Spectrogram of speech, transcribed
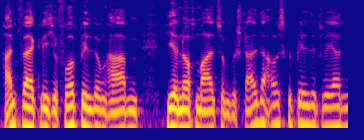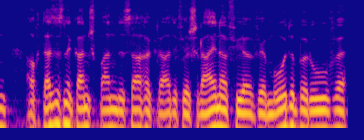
handwerkliche Vorbildung haben, hier nochmal zum Gestalter ausgebildet werden. Auch das ist eine ganz spannende Sache, gerade für Schreiner, für, für Modeberufe,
